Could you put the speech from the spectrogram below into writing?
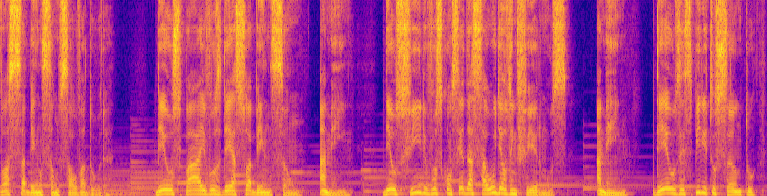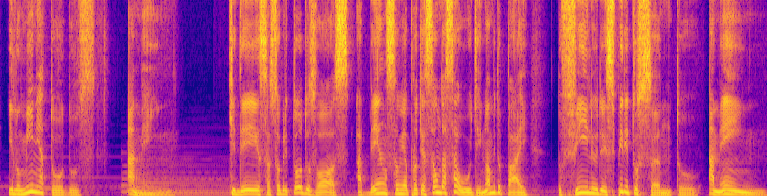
vossa bênção salvadora. Deus Pai vos dê a sua bênção. Amém. Deus Filho vos conceda a saúde aos enfermos. Amém. Deus Espírito Santo, ilumine a todos. Amém. Que desça sobre todos vós a bênção e a proteção da saúde, em nome do Pai, do Filho e do Espírito Santo. Amém.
